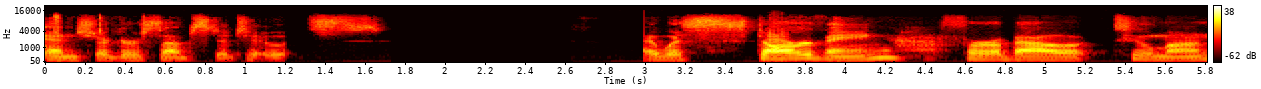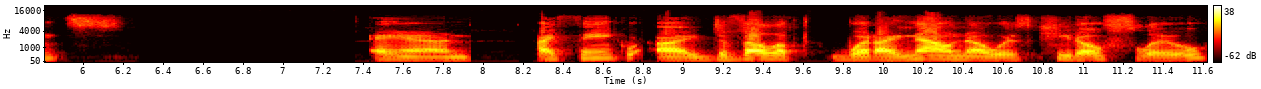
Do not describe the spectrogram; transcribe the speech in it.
and sugar substitutes. I was starving for about two months. And I think I developed what I now know is keto flu.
